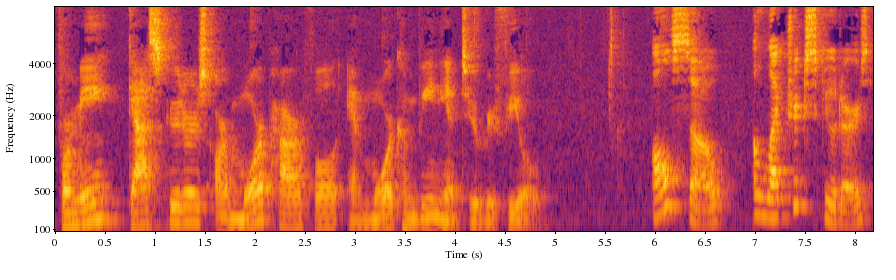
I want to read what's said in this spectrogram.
For me, gas scooters are more powerful and more convenient to refuel. Also, electric scooters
